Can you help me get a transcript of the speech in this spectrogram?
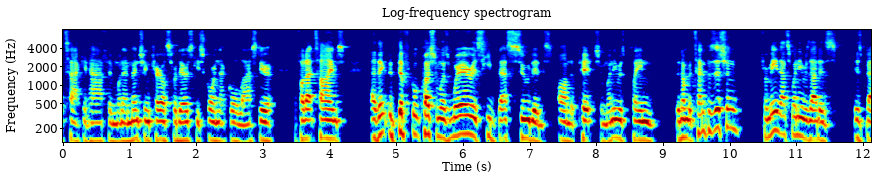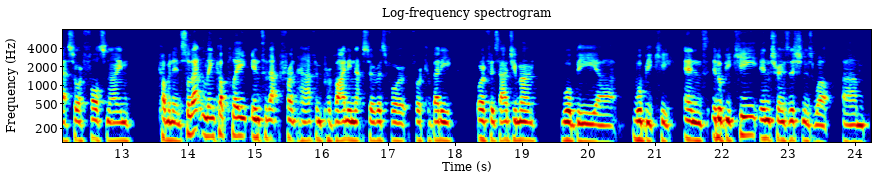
attacking half. And when I mentioned Karol Swiderski scoring that goal last year, I thought at times, I think the difficult question was where is he best suited on the pitch? And when he was playing the number 10 position, for me, that's when he was at his his best or false nine coming in. So that link up play into that front half and providing that service for for Kebede or if it's Agyemang will be uh, will be key. And it'll be key in transition as well. Um,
